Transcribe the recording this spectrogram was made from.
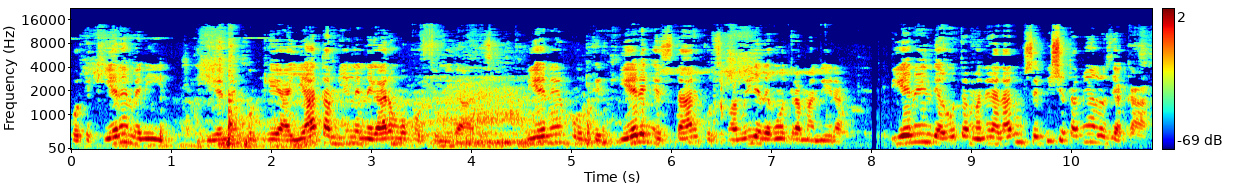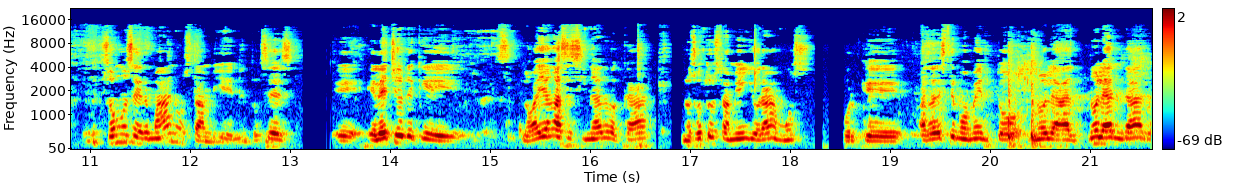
porque quieren venir, vienen porque allá también le negaron oportunidades, vienen porque quieren estar con su familia de otra manera, vienen de alguna manera a dar un servicio también a los de acá. Somos hermanos también, entonces eh, el hecho de que lo hayan asesinado acá, nosotros también lloramos porque hasta este momento no le, han, no le han dado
